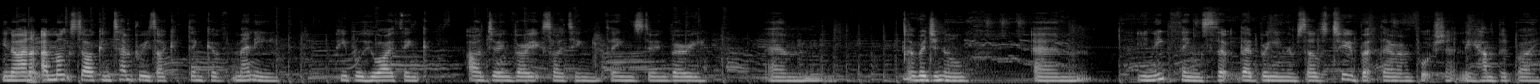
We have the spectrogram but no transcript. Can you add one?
you know and Right. amongst our contemporaries i could think of many people who i think are doing very exciting things doing very um, original um, unique things that they're bringing themselves to but they're unfortunately hampered by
